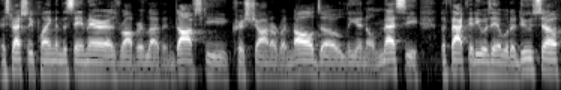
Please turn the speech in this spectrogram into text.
especially playing in the same era as Robert Lewandowski, Cristiano Ronaldo, Lionel Messi. The fact that he was able to do so,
